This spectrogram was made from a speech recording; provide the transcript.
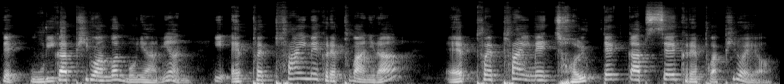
근데 우리가 필요한 건 뭐냐 하면 이 f의 프라임의 그래프가 아니라 f의 프라임의 절대값의 그래프가 필요해요.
